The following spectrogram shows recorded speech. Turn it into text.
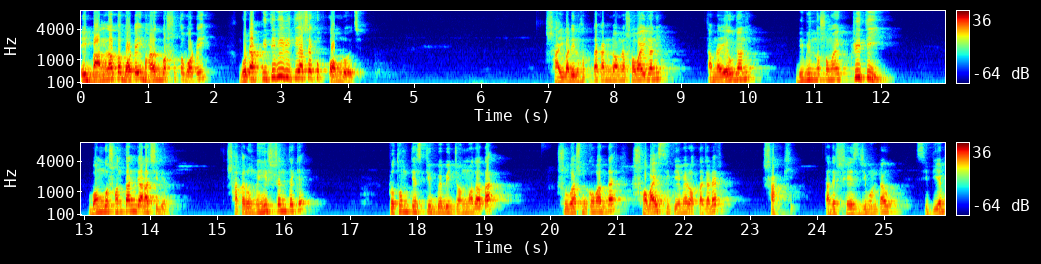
এই বাংলা তো বটেই, ভারতবর্ষ তো বটেই, গোটা পৃথিবীর ইতিহাসে খুব কম রয়েছে। সাইবাড়ির হত্যাকাণ্ড আমরা সবাই জানি, আমরা এও জানি, বিভিন্ন সময় কৃতি বঙ্গ সন্তান যারা ছিলেন, সাঁতারু মেহির সেন থেকে প্রথম টেস্ট টিউব বেবির জন্মদাতা সুভাষ মুখোপাধ্যায় সবাই সিপিএম এর অত্যাচারের সাক্ষী। তাদের শেষ জীবনটাও সিপিএম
